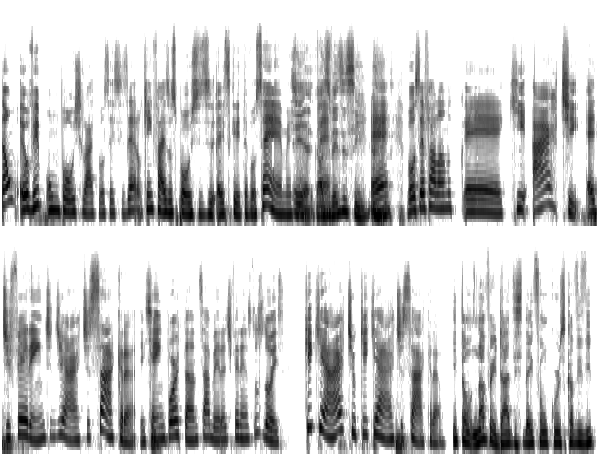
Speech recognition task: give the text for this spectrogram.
Então, eu vi um post lá que vocês fizeram. Quem faz os posts a escrita é você, Emerson? É, às vezes sim. É, você falando é, que arte é diferente de arte sacra e que é importante saber a diferença dos dois. O que, que é arte e o que, que é arte sacra? Então, na verdade, esse daí foi um curso que a Vivi,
